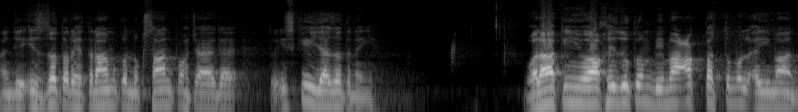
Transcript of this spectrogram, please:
ہاں جی عزت اور احترام کو نقصان پہنچایا جائے، تو اس کی اجازت نہیں ہے۔ ولاکن واخذ حکم بیما تم الایمان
